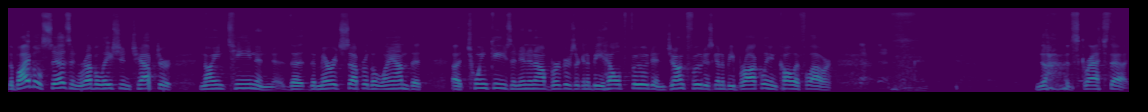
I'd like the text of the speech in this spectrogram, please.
The Bible says in Revelation chapter 19 and the, the marriage supper, the lamb, that uh, Twinkies and In N Out burgers are going to be health food, and junk food is going to be broccoli and cauliflower. no, scratch that.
